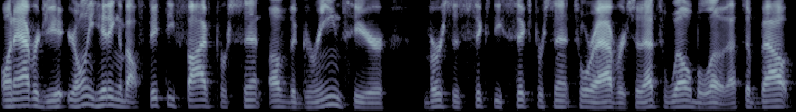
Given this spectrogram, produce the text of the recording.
On average, you're only hitting about 55% of the greens here versus 66% tour average. So that's well below. That's about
